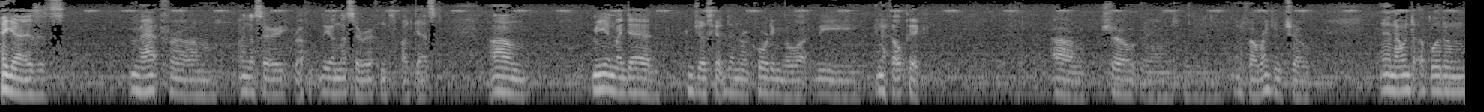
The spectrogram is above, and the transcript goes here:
Hey guys, it's Matt from Unnecessary the Unnecessary Roughness podcast. Um, me and my dad just got done recording the the NFL pick um, show and the NFL ranking show, and I went to upload them,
